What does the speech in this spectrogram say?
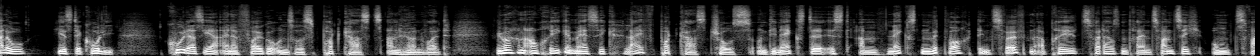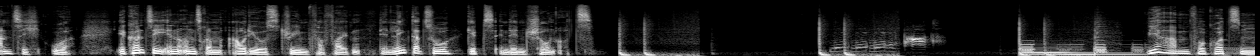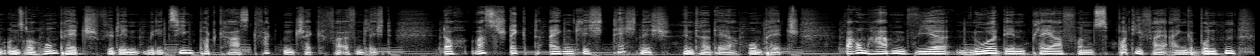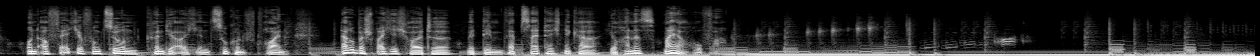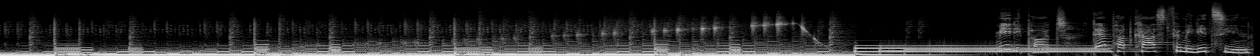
Hallo, hier ist der Kohli. Cool, dass ihr eine Folge unseres Podcasts anhören wollt. Wir machen auch regelmäßig Live-Podcast-Shows und die nächste ist am nächsten Mittwoch, den 12. April 2023 um 20 Uhr. Ihr könnt sie in unserem Audio-Stream verfolgen. Den Link dazu gibt's in den Show Wir haben vor kurzem unsere Homepage für den Medizin-Podcast Faktencheck veröffentlicht. Doch was steckt eigentlich technisch hinter der Homepage? Warum haben wir nur den Player von Spotify eingebunden und auf welche Funktionen könnt ihr euch in Zukunft freuen? Darüber spreche ich heute mit dem Website-Techniker Johannes Meyerhofer. Podcast für Medizin.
